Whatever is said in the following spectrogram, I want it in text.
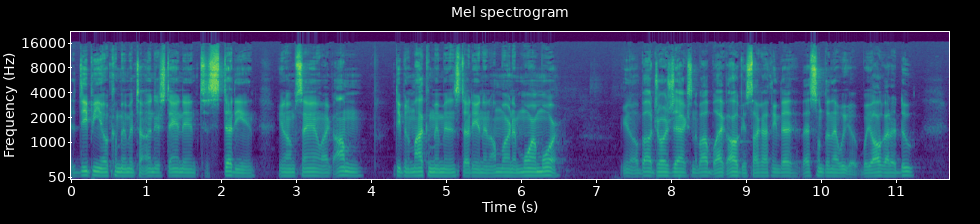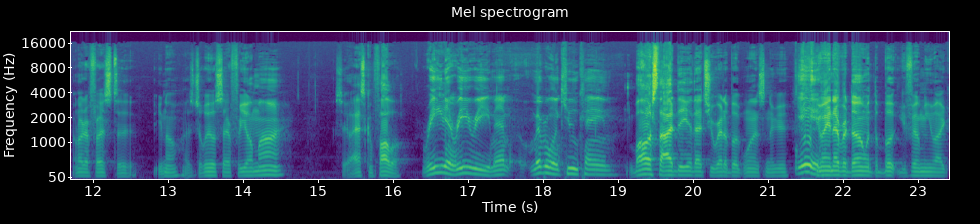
is Deepen your commitment to understanding, to studying. You know what I'm saying? Like I'm deepening my commitment in studying, and I'm learning more and more. You know about George Jackson, about Black August. Like I think that that's something that we we all got to do in order for us to, you know, as Jalil said, free your mind, So ask and follow. Read and reread, man. Remember when Q came? Boss the idea that you read a book once, nigga. Yeah. You ain't ever done with the book. You feel me? Like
